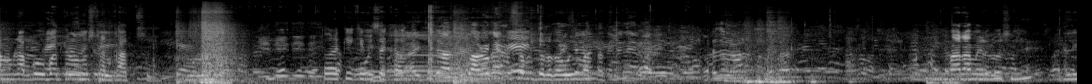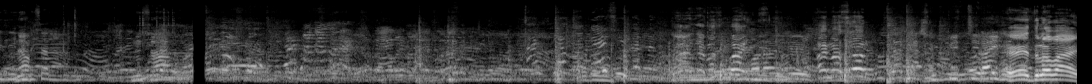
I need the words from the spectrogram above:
আমরা বৌবাতের অনুষ্ঠান খাচ্ছি তোরা কি কি দিছে খাও বারো গাছে ছবি তোলো ওই মাথা বারামের রসুন খালি সব এই দুলা ভাই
